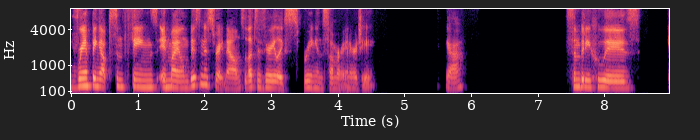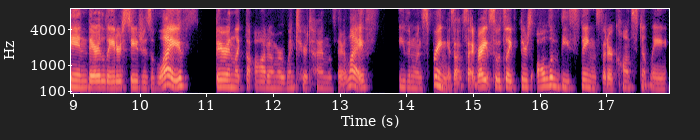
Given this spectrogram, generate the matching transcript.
ramping up some things in my own business right now, and so that's a very like spring and summer energy. Yeah. Somebody who is in their later stages of life, they're in like the autumn or winter time of their life even when spring is outside, right? So it's like there's all of these things that are constantly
